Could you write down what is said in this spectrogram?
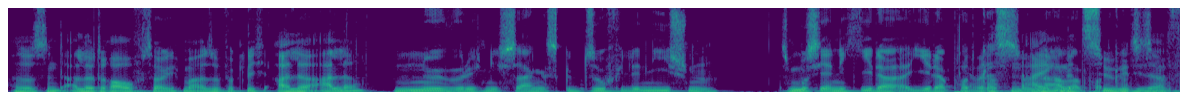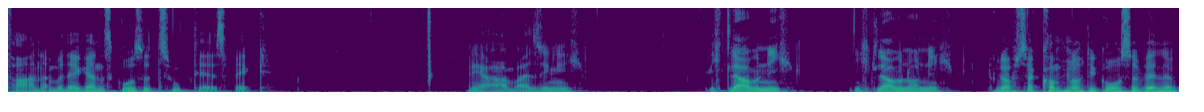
Also es sind alle drauf, sage ich mal, also wirklich alle, alle? Nö, würde ich nicht sagen. Es gibt so viele Nischen. Es muss ja nicht jeder, jeder Podcast ja, aber das sind eigene Züge, die da fahren, aber der ganz große Zug, der ist weg. Ja, weiß ich nicht. Ich glaube nicht. Ich glaube noch nicht. Du glaubst, da kommt noch die große Welle?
